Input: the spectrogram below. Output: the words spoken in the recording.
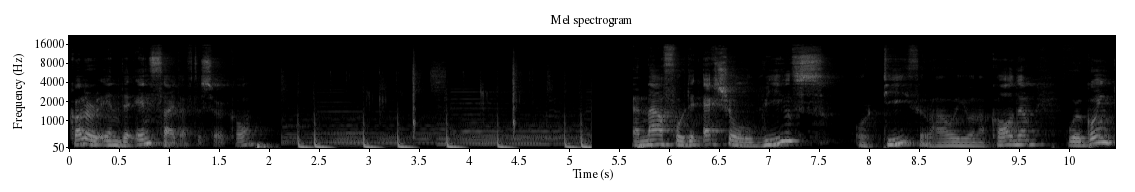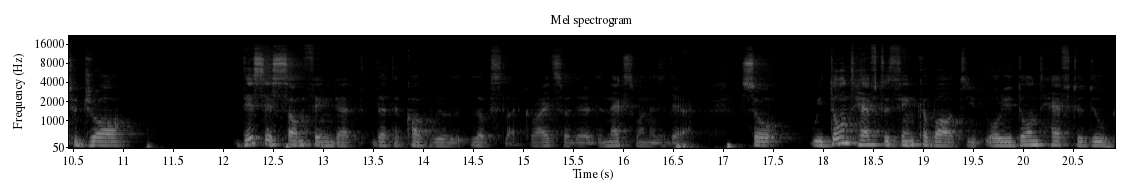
color in the inside of the circle. And now for the actual wheels or teeth or however you wanna call them, we're going to draw this is something that, that the cogwheel looks like, right? So there, the next one is there. So we don't have to think about, or you don't have to do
